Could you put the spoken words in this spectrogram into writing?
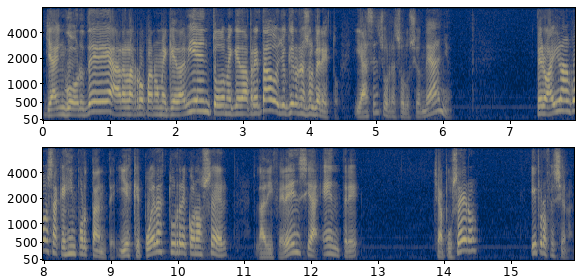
ya engordé, ahora la ropa no me queda bien, todo me queda apretado, yo quiero resolver esto. Y hacen su resolución de año. Pero hay una cosa que es importante y es que puedas tú reconocer la diferencia entre chapucero y profesional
